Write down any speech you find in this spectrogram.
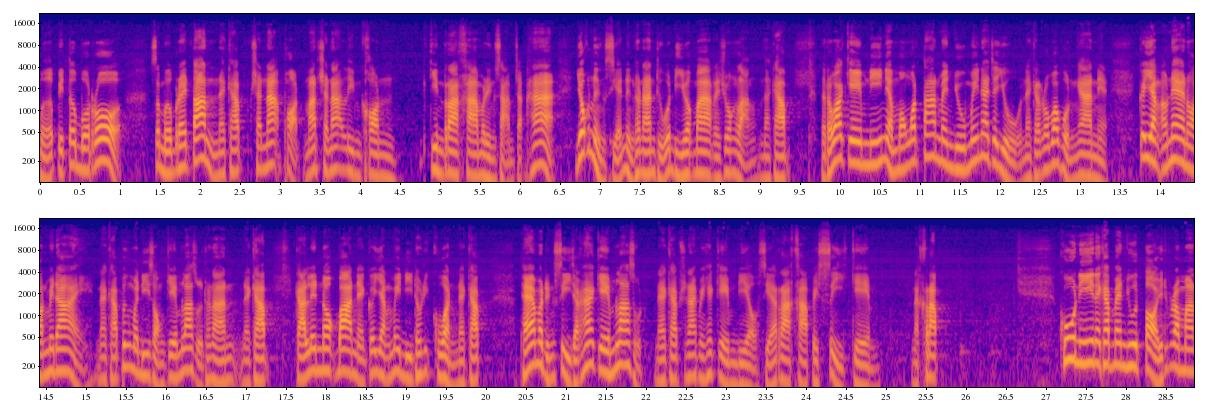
มอปีเตอร์โบโรเสมอไบรตันนะครับชนะพอร์ตมัสชนะลินคอน กินราคามาถึง 3 จาก 5 ยก 1 เสีย 1 เท่านั้นถือว่าดีมากๆในช่วงหลังนะครับแต่ว่าเกมนี้เนี่ยมองว่าต้านแมนยูไม่น่าจะอยู่นะครับเพราะว่าผลงานเนี่ยก็ยังเอาแน่นอนไม่ได้นะครับเพิ่งมาดี 2 เกมล่าสุดเท่านั้นนะครับการเล่นนอกบ้านเนี่ยก็ยังไม่ดีเท่าที่ควรนะครับแพ้มาถึง 4 จาก 5 เกมล่าสุดนะครับชนะเพียงแค่เกมเดียว เสียราคาไป 4 เกมนะครับคู่นี้นะครับแมนยูต่ออยู่ที่ประมาณ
